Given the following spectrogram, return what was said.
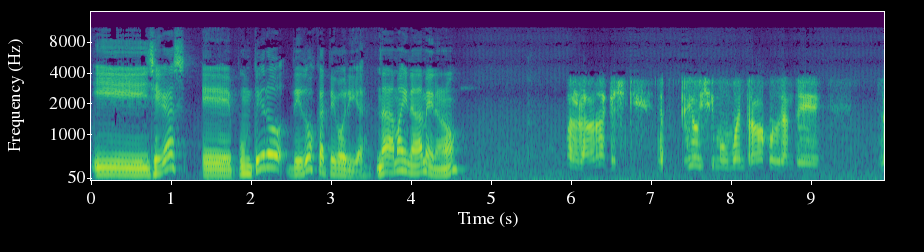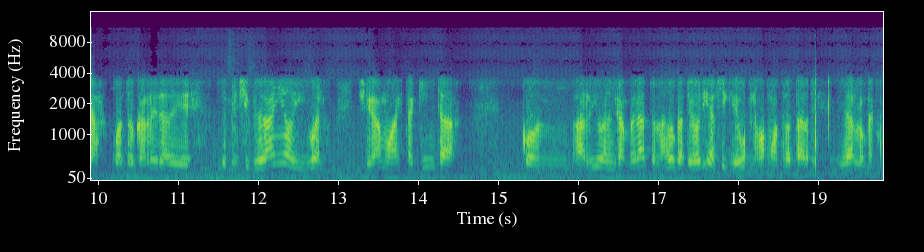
Y llegás puntero de dos categorías, nada más y nada menos, ¿no? Bueno, la verdad que sí. hicimos un buen trabajo durante las cuatro carreras de de principio de año y bueno, llegamos a esta quinta con arriba del campeonato en las dos categorías, así que bueno, vamos a tratar de, dar lo mejor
